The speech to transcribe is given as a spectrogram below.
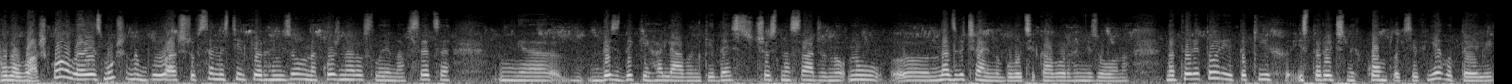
було важко, але я змушена була, що все настільки організовано, кожна рослина, все це е, десь дикі галявинки, десь щось насаджено. Ну е, надзвичайно було цікаво організовано. На території таких історичних комплексів є готелі,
